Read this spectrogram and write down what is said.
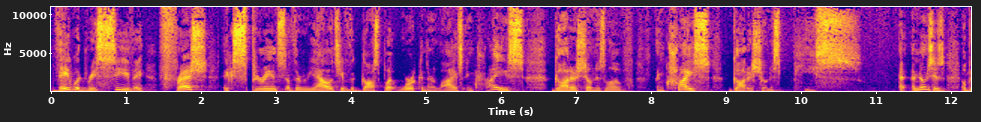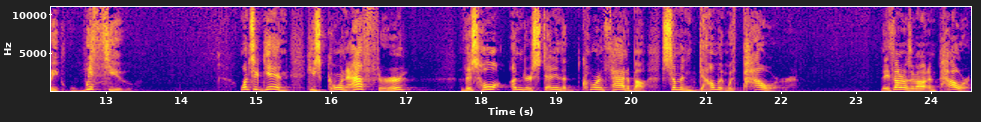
They would receive a fresh experience of the reality of the gospel at work in their lives. In Christ, God has shown his love. In Christ, God has shown his peace. And, and notice it'll be with you. Once again, he's going after this whole understanding that Corinth had about some endowment with power. They thought it was about empower,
